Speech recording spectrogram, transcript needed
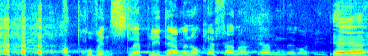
og provinsslap lige der, men okay, fair nok. Jamen, det går fint. ja ja.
